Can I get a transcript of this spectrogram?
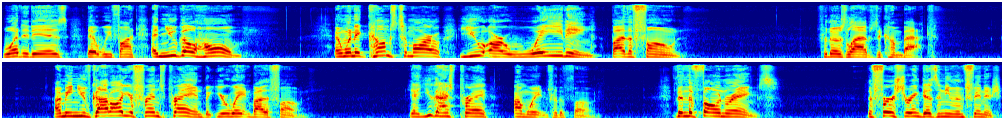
what it is that we find. And you go home. And when it comes tomorrow, you are waiting by the phone for those labs to come back. I mean, you've got all your friends praying, but you're waiting by the phone. Yeah, you guys pray. I'm waiting for the phone. Then the phone rings. The first ring doesn't even finish.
